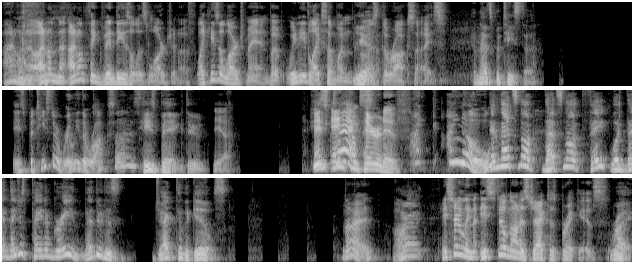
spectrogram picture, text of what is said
I don't know. I don't know. I don't think Vin Diesel is large enough. Like he's a large man, but we need like someone Yeah. who's the Rock size. And that's Batista. Is Batista really the Rock size? He's big, dude. Yeah, He's and and comparative. I I know. And that's not that's not fake. Like they they just paint him green. That dude is jacked to the gills. All right. All right. He's certainly not, he's still not as jacked as Brick is. Right.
